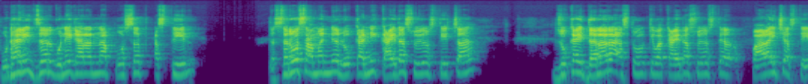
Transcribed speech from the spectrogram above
पुढारी जर गुन्हेगारांना पोसत असतील तर सर्वसामान्य लोकांनी कायदा सुव्यवस्थेचा जो काही दरारा असतो किंवा कायदा सुव्यवस्था पाळायची असते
